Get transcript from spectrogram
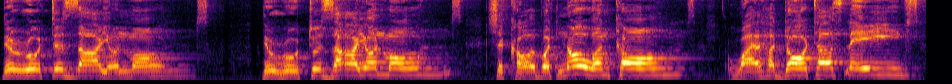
the road to Zion mourns, the road to Zion mourns. She called, but no one comes, while her daughter slaves,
